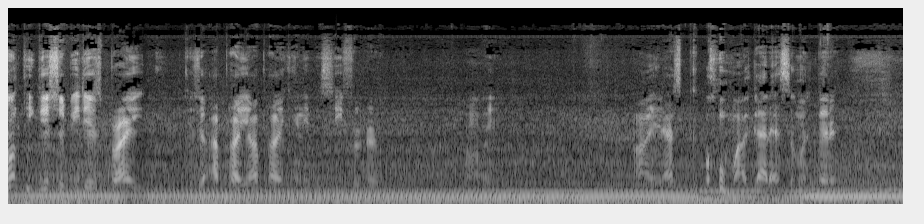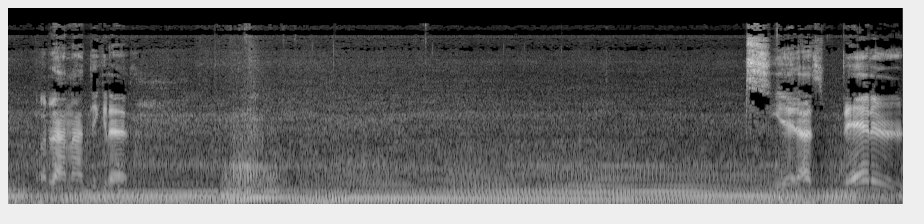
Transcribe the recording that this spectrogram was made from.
I don't think this should be this bright. Cause I probably y'all probably can't even see for her. Oh wait. Oh yeah, that's oh my god, that's so much better. Why did I not think of that? Yeah, that's better.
